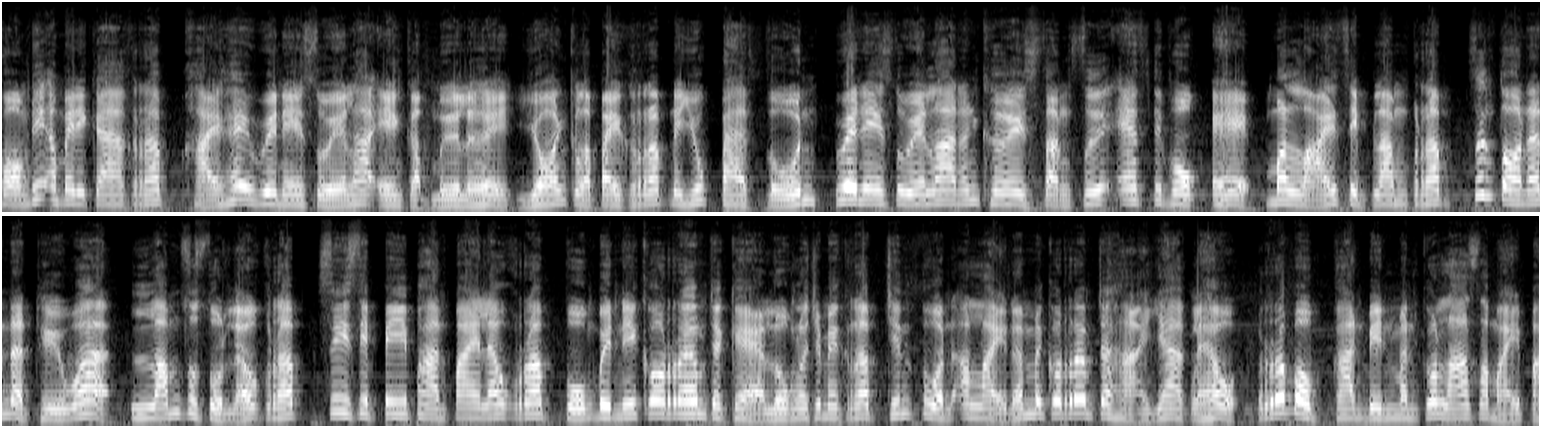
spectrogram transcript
ของที่อเมริกาครับ ขายให้เวเนซุเอลาเองกับมือเลย ย้อนกลับไปครับในยุค 80 เวเนซุเอลานั้นเคยสั่งซื้อ F16A มาหลายสิบลำครับ ซึ่งตอนนั้นน่ะถือว่าล้ำสุดๆแล้วครับ 40 ปีผ่านไปแล้วครับฝูงบินนี้ก็เริ่มจะแก่ลงแล้วใช่ไหมครับ ชิ้นส่วนอะไหล่นั้นมันก็เริ่มจะหายากแล้ว ระบบการบินมันก็ล้าสมัยไป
